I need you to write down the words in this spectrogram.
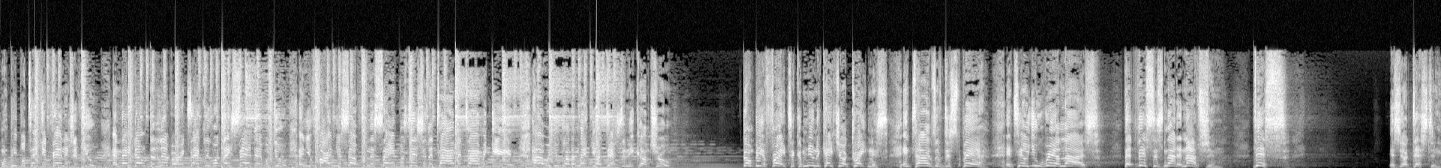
when people take advantage of you and they don't deliver exactly what they said they would do, and you find yourself in the same position time and time again. How are you gonna make your destiny come true? Don't be afraid to communicate your greatness in times of despair until you realize that this is not an option. This is your destiny.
